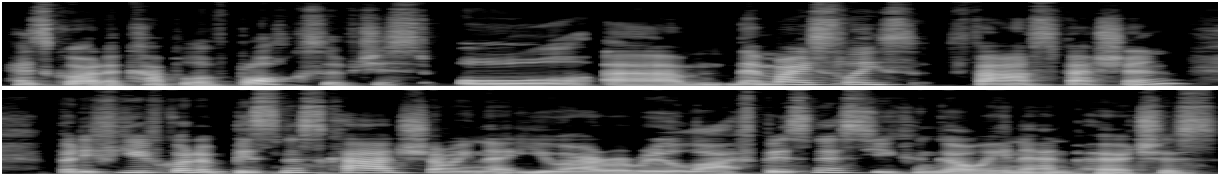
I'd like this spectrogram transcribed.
has got a couple of blocks of just all, um, they're mostly fast fashion. But if you've got a business card showing that you are a real life business, you can go in and purchase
